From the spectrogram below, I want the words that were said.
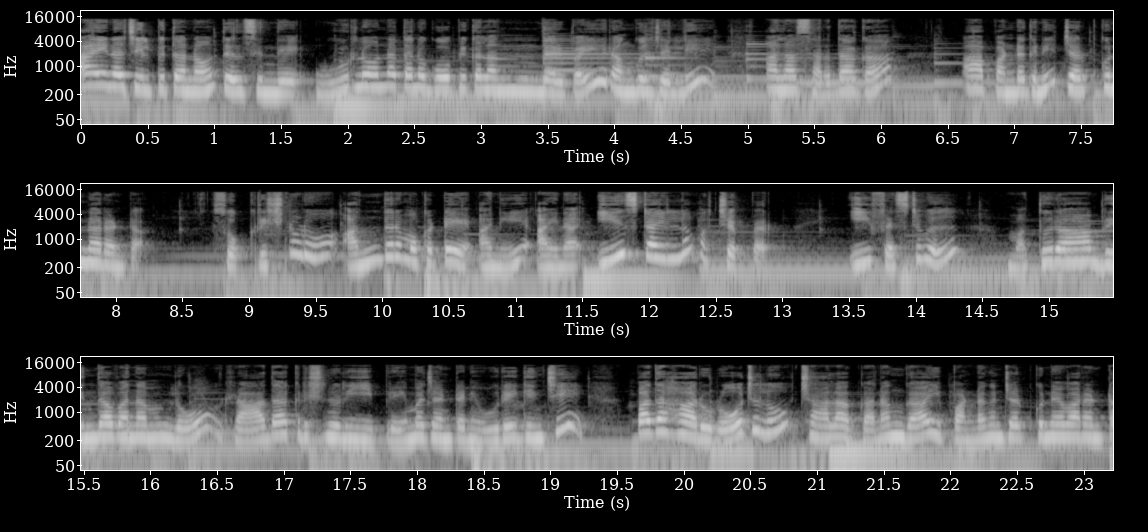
ఆయన చిల్పితనం తెలిసిందే. ఊర్లో ఉన్న తన గోపికలందరిపై రంగులు జల్లి అలా సరదాగా ఆ పండగని జరుపుకున్నారంట. సో కృష్ణుడు అందరం ఒకటే అని ఆయన ఈ స్టైల్లో చెప్పారు. ఈ ఫెస్టివల్ మథురా బృందావనంలో రాధాకృష్ణులు ఈ ప్రేమ జంటని ఊరేగించి పదహారు రోజులు చాలా ఘనంగా ఈ పండగను జరుపుకునేవారంట.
